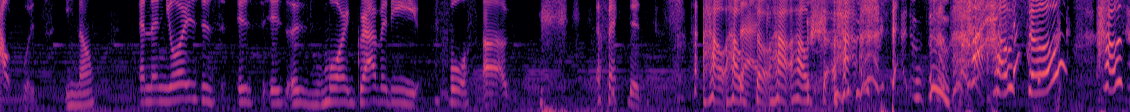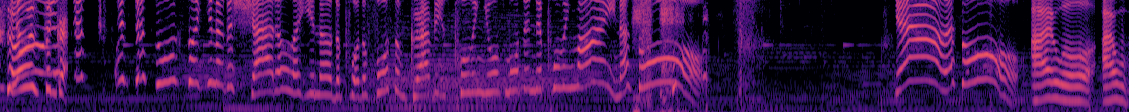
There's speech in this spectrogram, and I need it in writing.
outwards, you know, and then yours is is is is more gravity force uh affected. How how so how how so how, how, how so how so is the gra- It just looks like you know the shadow, like you know the the force of gravity is pulling yours more than they're pulling mine. That's all. yeah, that's all. I will I will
